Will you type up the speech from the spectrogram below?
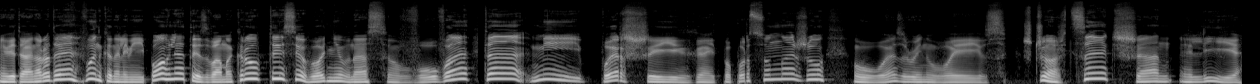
Вітаю народи! Ви на каналі Мій Погляд, і з вами Крупти. Сьогодні в нас Вува та мій перший гайд по персонажу Weathering Waves. Що ж, це Чан Лі.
